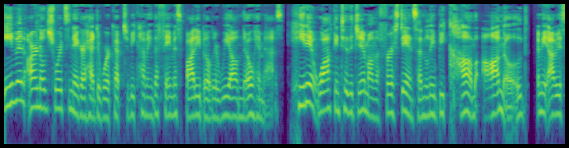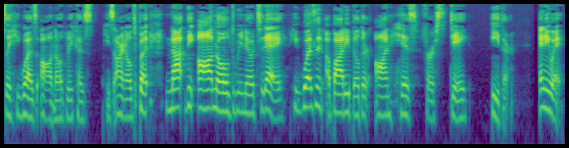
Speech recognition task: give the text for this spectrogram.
Even Arnold Schwarzenegger had to work up to becoming the famous bodybuilder we all know him as. He didn't walk into the gym on the first day and suddenly become Arnold. I mean, obviously he was Arnold because he's Arnold, but not the Arnold we know today. He wasn't a bodybuilder on his first day either. Anyway,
